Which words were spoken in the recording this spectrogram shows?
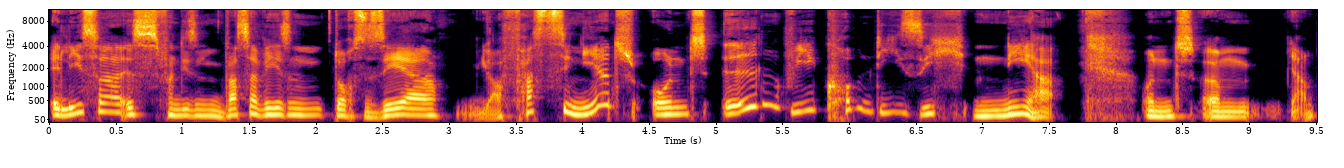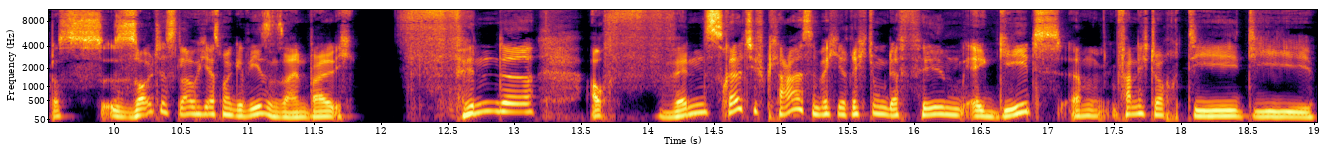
Elisa ist von diesem Wasserwesen doch sehr, ja, fasziniert und irgendwie kommen die sich näher. Und ähm, ja, das sollte es, glaube ich, erstmal gewesen sein, weil ich finde, auch wenn es relativ klar ist, in welche Richtung der Film äh, geht, ähm, fand ich doch die, die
